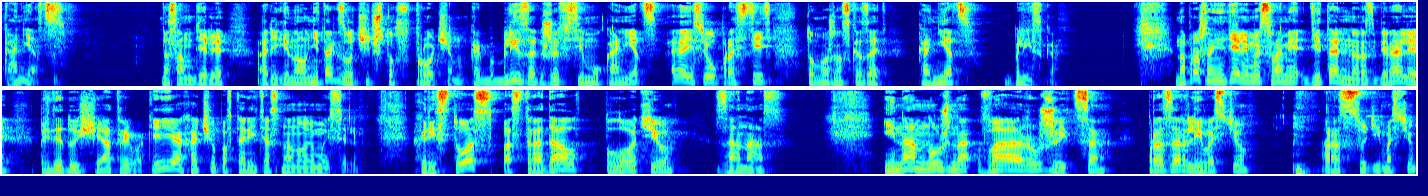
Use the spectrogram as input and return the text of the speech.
конец. На самом деле оригинал не так звучит, что впрочем, как бы близок же всему конец. А если упростить, то можно сказать конец близко. На прошлой неделе мы с вами детально разбирали предыдущий отрывок, и я хочу повторить основную мысль. Христос пострадал плотью за нас, и нам нужно вооружиться прозорливостью, рассудимостью,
